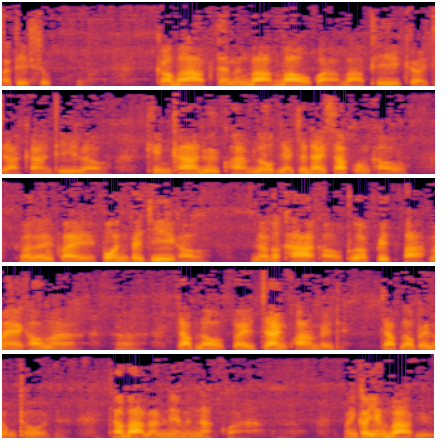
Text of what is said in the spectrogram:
กติสุข ก็บาปแต่มันบาปเบากว่าบาปที่เกิดจากการที่เราเข็นฆ่าด้วยความโลภอยากจะได้ทรัพย์ของเขา ก็เลยไปป้นไปจี้เขา แล้วก็ฆ่าเขาเพื่อปิดปากไม่ให้เข้ามาจับเราไปแจ้งความไปจับเราไปลงโทษ ถ้าบาปแบบนี้มันหนักกว่า มันก็ยังบาปอยู่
